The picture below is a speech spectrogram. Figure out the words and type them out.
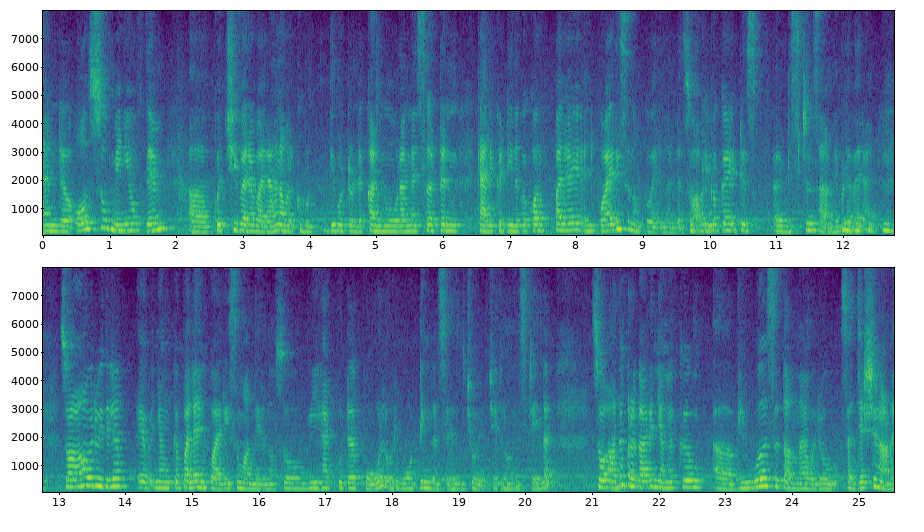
And also many of them Kochi വരെ വരാൻ അവർക്ക് ബുദ്ധിമുട്ടുണ്ട്. കണ്ണൂർ അങ്ങനെ സെർട്ടൺ കാലിക്കറ്റിൽ നിന്നൊക്കെ കുറെ പല എൻക്വയറീസ് നമുക്ക് വരുന്നുണ്ട്. സോ. അവർക്കൊക്കെ ഇറ്റ് ഈസ് ഡിസ്റ്റൻസ് ആണ് ഇവിടെ വരാൻ. സോ ആ ഒരു ഇതിൽ ഞങ്ങൾക്ക് പല എൻക്വയറീസും വന്നിരുന്നു. So we had put a poll ഒരു വോട്ടിംഗ് ലിസ്റ്റ് ചോദിച്ചിരുന്നു ഇൻസ്റ്റയിൽ സോ അത് പ്രകാരം ഞങ്ങൾക്ക് വ്യൂവേഴ്സ് തന്ന ഒരു സജഷനാണ്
